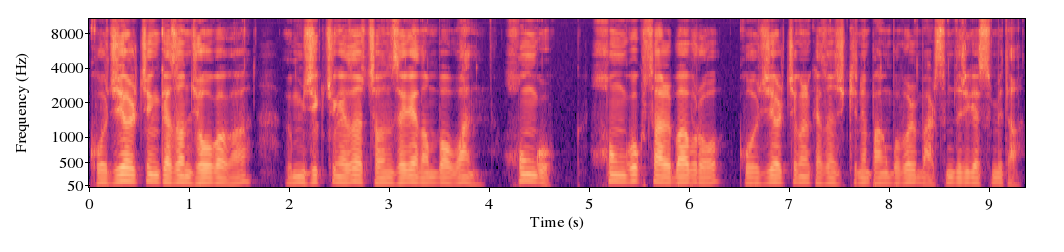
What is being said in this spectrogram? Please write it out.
고지혈증 개선 효과가 음식 중에서 전 세계 넘버 원 홍국 홍국 쌀밥으로 고지혈증을 개선시키는 방법을 말씀드리겠습니다.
